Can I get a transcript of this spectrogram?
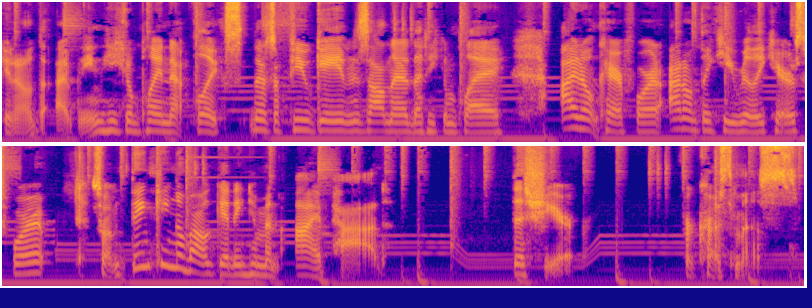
you know, th- I mean, he can play Netflix. There's a few games on there that he can play. I don't care for it. I don't think he really cares for it. So I'm thinking about getting him an iPad this year for Christmas.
